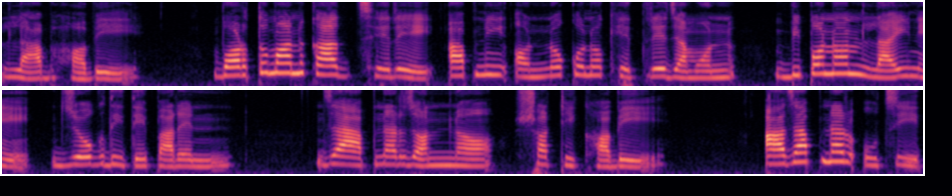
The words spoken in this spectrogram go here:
লাভ হবে। বর্তমান কাজ ছেড়ে আপনি অন্য কোনো ক্ষেত্রে যেমন বিপণন লাইনে যোগ দিতে পারেন, যা আপনার জন্য সঠিক হবে। আজ আপনার উচিত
